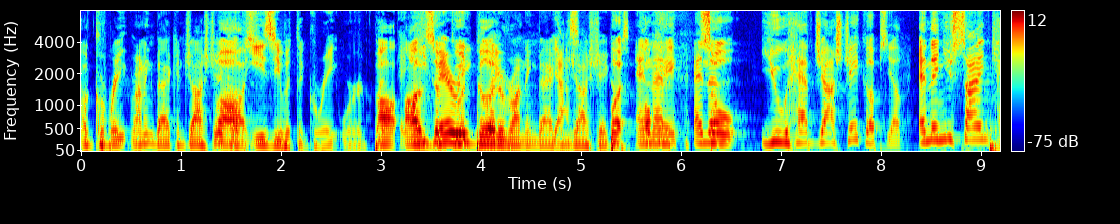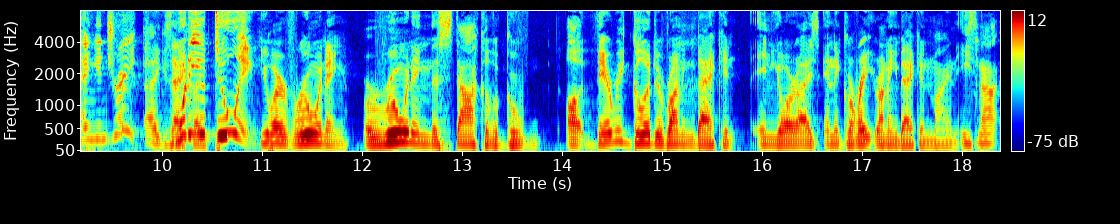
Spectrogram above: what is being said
a great running back in Josh Oh, Jacobs. easy with the great word, a, but a he's very a good, player. running back in Josh Jacobs. But and okay, then, and so then you have Josh Jacobs, Yep. and then you sign Kenyon Drake. exactly. What are you doing? You are ruining ruining the stock of a, gr- a very good running back in, in your eyes and a great running back in mine. He's not,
